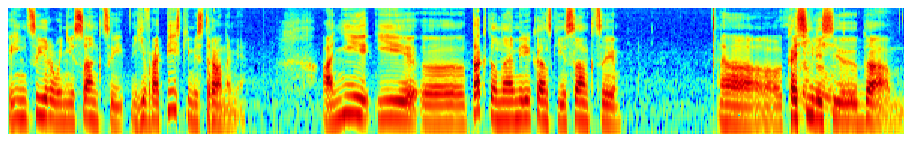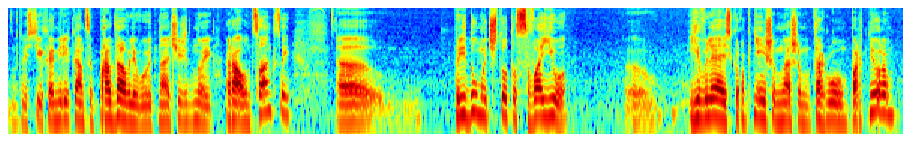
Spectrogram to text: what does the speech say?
инициировании санкций европейскими странами, они и э, так-то на американские санкции э, косились, э, да, то есть их американцы продавливают на очередной раунд санкций. Э, придумать что-то свое, э, являясь крупнейшим нашим торговым партнером, э,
